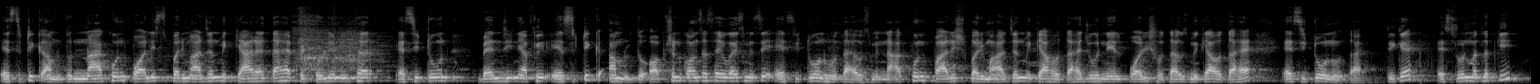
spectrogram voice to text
एसिटिक अम्ल? तो नाखून पॉलिश परिमार्जन में क्या रहता है? पेट्रोलियम, ईथर, एसीटोन, बेंजीन या फिर एसिटिक अम्ल? तो ऑप्शन कौन सा सही होगा? इसमें से एसीटोन होता है। उसमें नाखून पॉलिश परिमार्जन में क्या होता है? जो नेल पॉलिश होता है, उसमें क्या होता है? एसीटोन होता है। ठीक है? एसीटोन मतलब कि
